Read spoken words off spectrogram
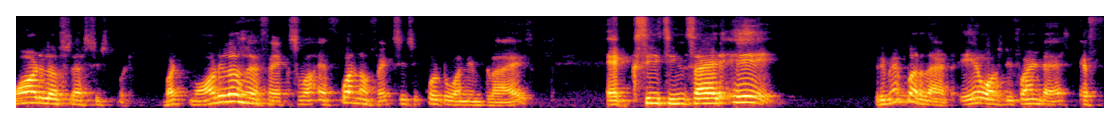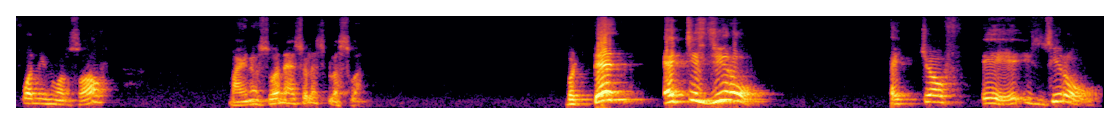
modulus s is equal but modulus of x f1 of x is equal to 1 implies x is inside a remember that a was defined as f1 inverse of minus 1 as well as plus 1 but then h is 0 h of a is 0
